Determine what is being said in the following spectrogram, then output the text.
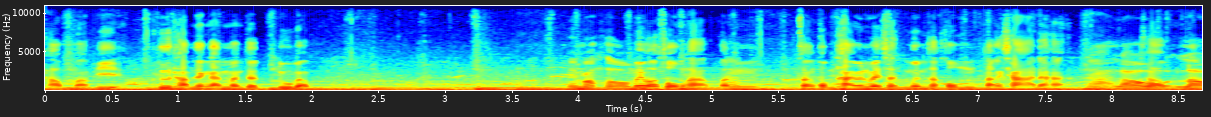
ธรรมอะพี่ คือทำอย่างนั้นมันจะดูแบบไม่เหมาะสมไม่เหมาะสมครับมันสังคมไทยมันไม่เหมือนสังคมต่างชาตินะฮะ อ่าแล้วครับ เรา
